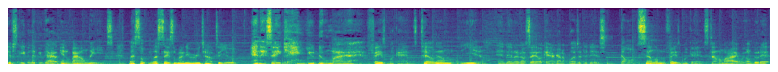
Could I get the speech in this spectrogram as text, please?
If even if you got inbound leads, let's let's say somebody reach out to you and they say, "Can you do my Facebook ads?" Tell them, "Yeah," and then they're gonna say, "Okay, I got a budget of this." Don't sell them the Facebook ads. Tell them, "All right, we're gonna do that,"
